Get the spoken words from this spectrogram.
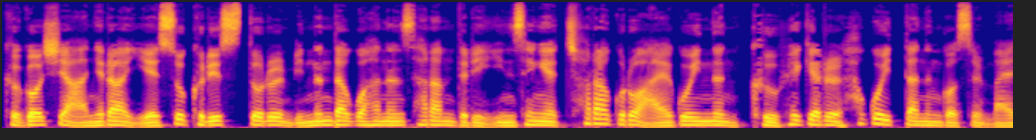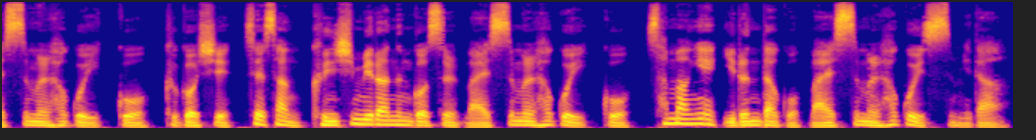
그것이 아니라 예수 그리스도를 믿는다고 하는 사람들이 인생의 철학으로 알고 있는 그 회개를 하고 있다는 것을 말씀을 하고 있고 그것이 세상 근심이라는 것을 말씀을 하고 있고 사망에 이른다고 말씀을 하고 있습니다.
